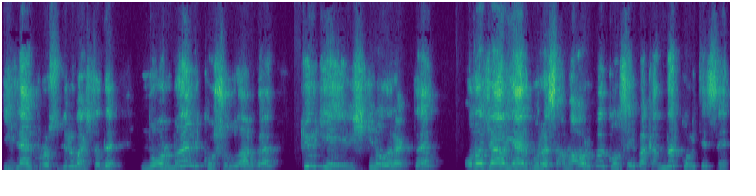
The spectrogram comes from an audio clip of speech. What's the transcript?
ihlal prosedürü başladı. Normal koşullarda Türkiye'ye ilişkin olarak da olacağı yer burası. Ama Avrupa Konseyi Bakanlar Komitesi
